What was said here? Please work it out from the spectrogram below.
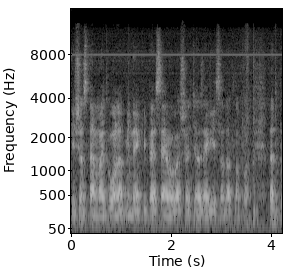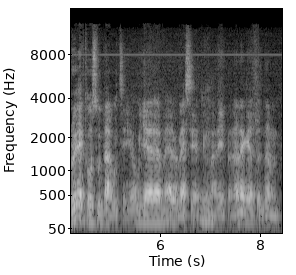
és aztán majd holnap mindenki persze elolvashatja az egész adatlapot. Tehát a projekt hosszú távú célja, ugye erre, erről beszéltünk mm. már éppen eleget, ez nem,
